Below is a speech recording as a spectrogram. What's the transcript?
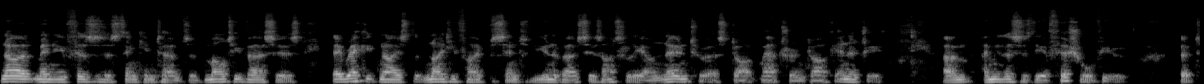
Now, many physicists think in terms of multiverses. They recognize that 95% of the universe is utterly unknown to us dark matter and dark energy. Um, I mean, this is the official view that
